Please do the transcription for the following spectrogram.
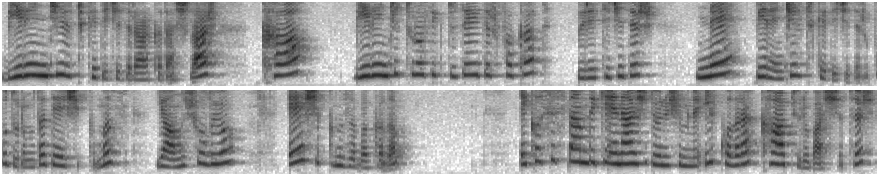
birincil tüketicidir arkadaşlar. K birinci trofik düzeydir fakat üreticidir. N birincil tüketicidir. Bu durumda D şıkkımız yanlış oluyor. E şıkkımıza bakalım. Ekosistemdeki enerji dönüşümünü ilk olarak K türü başlatır.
